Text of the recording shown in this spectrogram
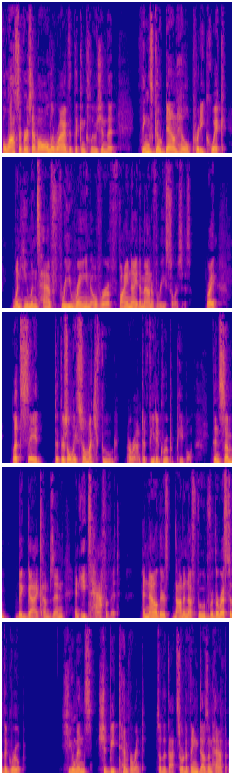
philosophers have all arrived at the conclusion that things go downhill pretty quick when humans have free reign over a finite amount of resources, right? Let's say that there's only so much food around to feed a group of people. Then some big guy comes in and eats half of it, and now there's not enough food for the rest of the group. Humans should be temperate so that that sort of thing doesn't happen.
